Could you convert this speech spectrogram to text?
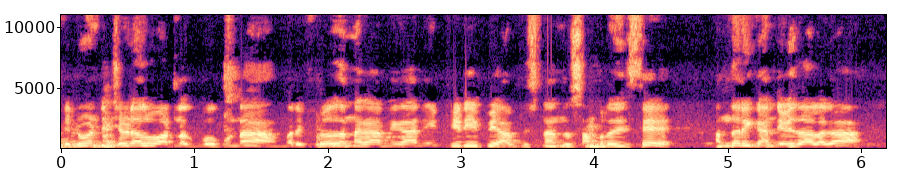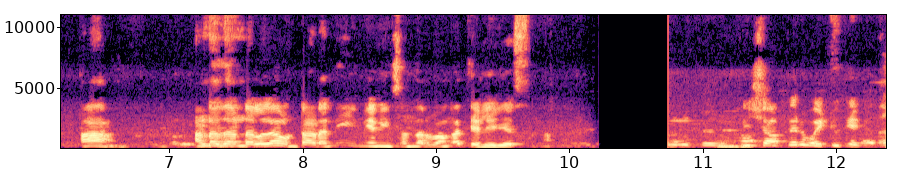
ఎటువంటి చెడు అలవాట్లకు పోకుండా మరి ఫిరోజ్ అన్న గారిని కానీ టీడీపీ ఆఫీస్ నందు సంప్రదిస్తే అందరికీ అన్ని విధాలుగా ఆ, అండదండలుగా ఉంటాడని నేను ఈ సందర్భంగా తెలియజేస్తున్నాను. ఈ షాప్ పేరు వైటుకే కదా?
